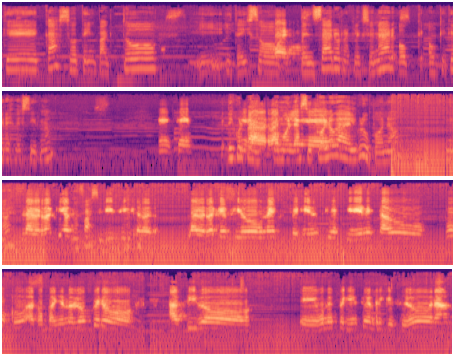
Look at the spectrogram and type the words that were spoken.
qué caso te impactó y, y te hizo Bueno. pensar o reflexionar o, qué- o qué querés decir, ¿no? Sí, sí. Disculpa, Sí, la verdad como la que- psicóloga del grupo, ¿no? No es, La verdad que ha- no es fácil. Sí, sí, la, verdad- la verdad que ha sido una experiencia, si bien he estado poco acompañándolo, pero ha sido eh, una experiencia enriquecedora,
